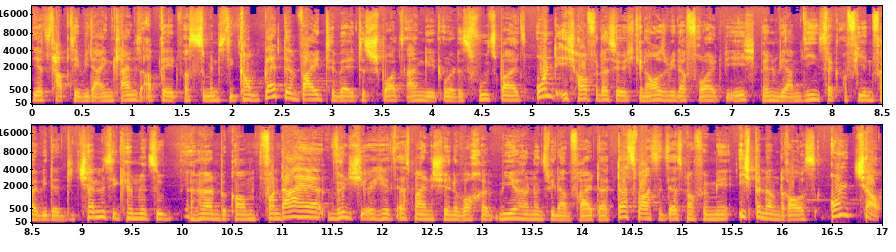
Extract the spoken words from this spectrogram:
Jetzt habt ihr wieder ein kleines Update, was zumindest die komplette weite Welt des Sports angeht oder des Fußballs. Und ich hoffe, dass ihr euch genauso wieder freut wie ich, wenn wir am Dienstag auf jeden Fall wieder die Champions League Hymne zu hören bekommen. Von daher wünsche ich euch jetzt erstmal eine schöne Woche. Wir hören uns wieder am Freitag. Das war's jetzt erstmal von mir. Ich bin dann raus und ciao.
